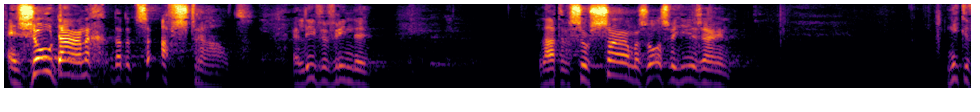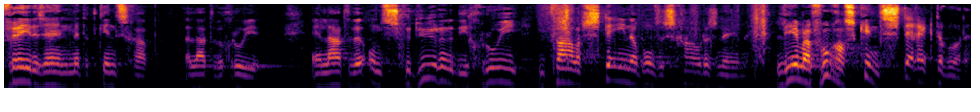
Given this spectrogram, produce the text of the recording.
En zodanig dat het ze afstraalt. En lieve vrienden, laten we zo samen zoals we hier zijn. Niet tevreden zijn met het kindschap. En laten we groeien. En laten we ons gedurende die groei, die twaalf stenen op onze schouders nemen. Leer maar vroeg als kind sterk te worden.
